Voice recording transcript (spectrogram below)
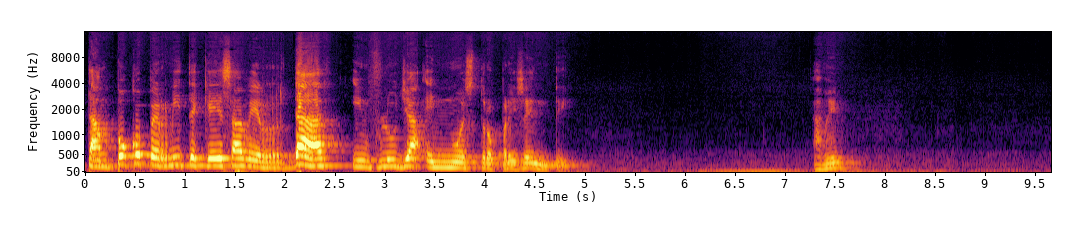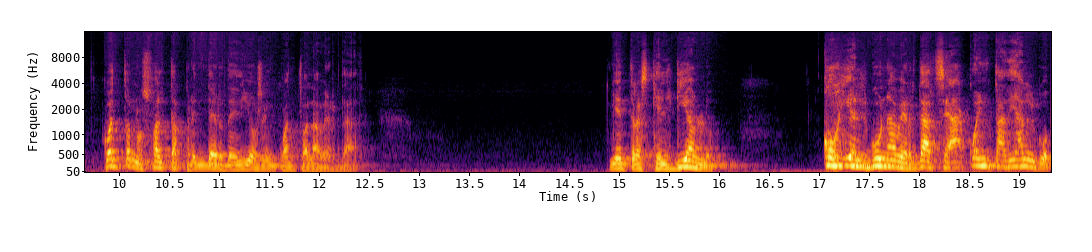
tampoco permite que esa verdad influya en nuestro presente. Amén. ¿Cuánto nos falta aprender de Dios en cuanto a la verdad? Mientras que el diablo coge alguna verdad, se da cuenta de algo,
